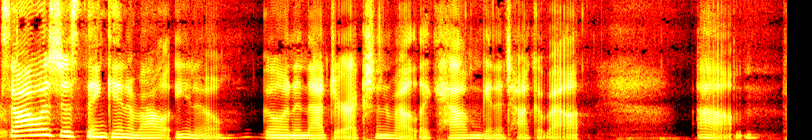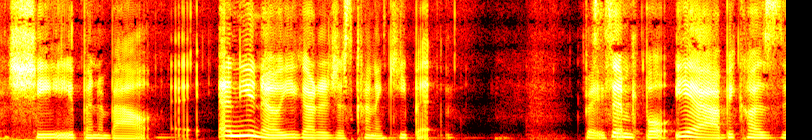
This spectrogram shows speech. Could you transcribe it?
So I was just thinking about, you know, going in that direction about like how I'm going to talk about um, sheep and about, and you know, you got to just kind of keep it Basic. simple. Yeah, because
